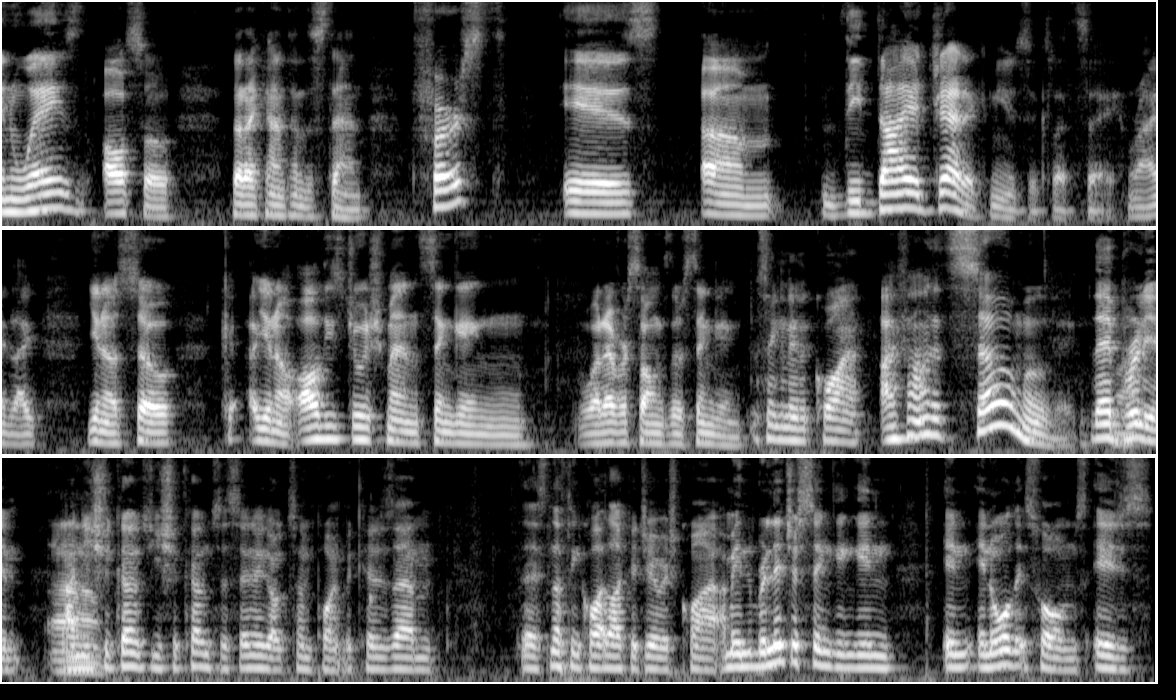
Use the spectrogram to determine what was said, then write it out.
in ways also that I can't understand. First is um, the diegetic music, let's say, right? Like you know, so you know, all these Jewish men singing whatever songs they're singing. Singing in a choir, I found it so moving. they're Right. brilliant, and you Um, should go. You should come to the synagogue at some point because um, there's nothing quite like a Jewish choir. I mean, religious singing in in in all its forms is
